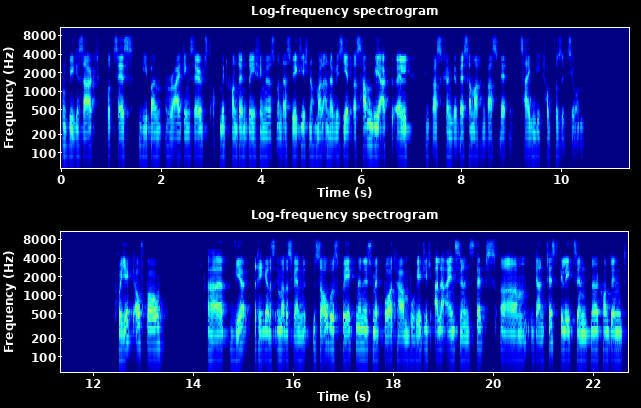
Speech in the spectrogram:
Und wie gesagt, Prozess wie beim Writing selbst, auch mit Content Briefing, dass man das wirklich nochmal analysiert, was haben wir aktuell und was können wir besser machen, was zeigen die Top-Positionen. Projektaufbau. Äh, wir regeln das immer, dass wir ein sauberes Projektmanagement-Board haben, wo wirklich alle einzelnen Steps ähm, dann festgelegt sind, ne? Content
